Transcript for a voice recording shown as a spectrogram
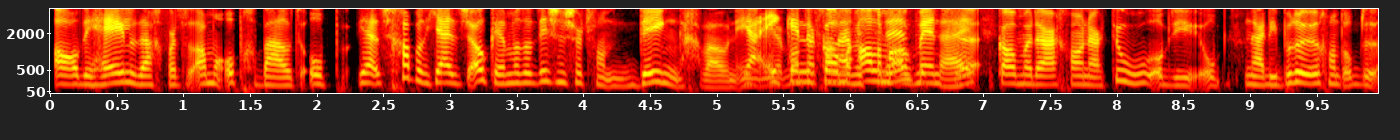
al die hele dag wordt het allemaal opgebouwd op. Ja, het is grappig dat jij het dus ook kent, want dat is een soort van ding gewoon. In, Ja, ik ken er het gewoon komen allemaal ook mensen komen daar gewoon naartoe op die op naar die brug, want op de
